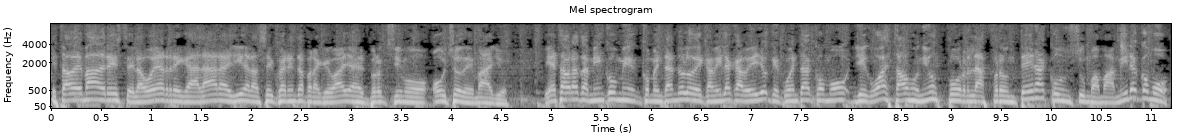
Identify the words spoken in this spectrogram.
está de madres, te la voy a regalar allí a las 6.40 para que vayas el próximo 8 de mayo. Y a esta hora también com- comentando lo de Camila Cabello, que cuenta cómo llegó a Estados Unidos por la frontera con su mamá. Mira cómo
